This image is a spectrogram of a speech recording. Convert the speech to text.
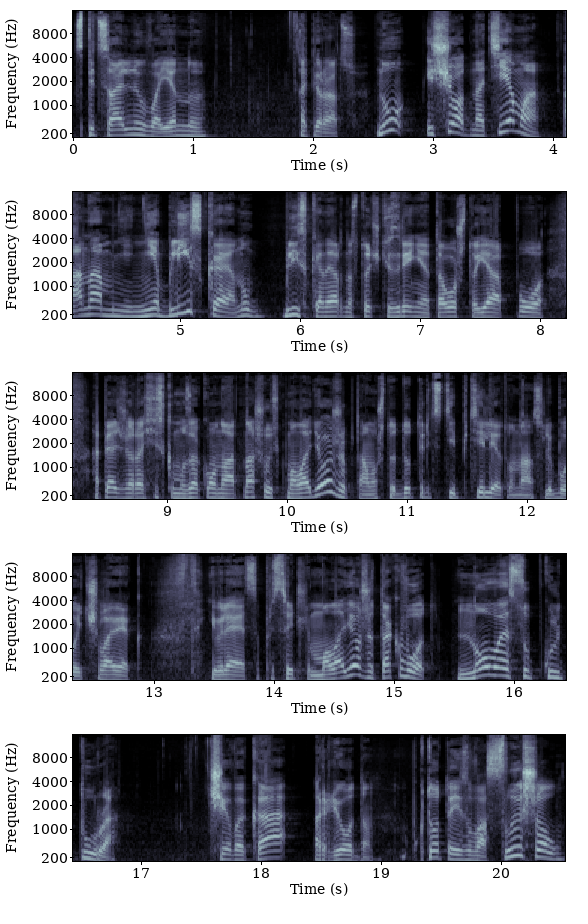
специальную военную операцию. Ну, еще одна тема, она мне не близкая, ну, близкая, наверное, с точки зрения того, что я по, опять же, российскому закону отношусь к молодежи, потому что до 35 лет у нас любой человек является представителем молодежи. Так вот, новая субкультура ЧВК Рёдом. Кто-то из вас слышал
